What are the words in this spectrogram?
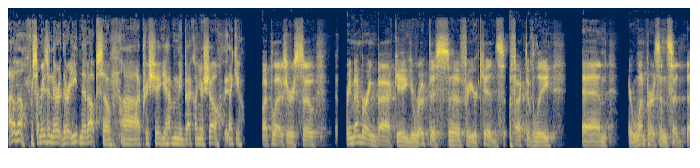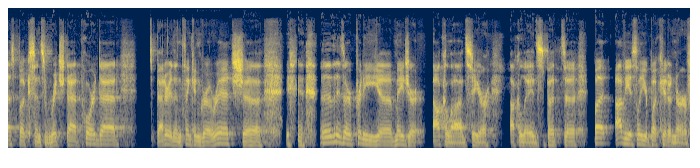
I don't know. For some reason, they're they're eating it up. So uh, I appreciate you having me back on your show. Thank you. My pleasure. So, remembering back, uh, you wrote this uh, for your kids effectively, and one person said, "Best book since Rich Dad Poor Dad." It's better than Think and Grow Rich. Uh, these are pretty uh, major alkaloids here accolades, but uh, but obviously your book hit a nerve.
